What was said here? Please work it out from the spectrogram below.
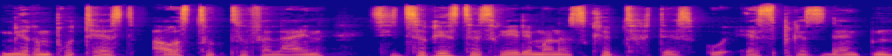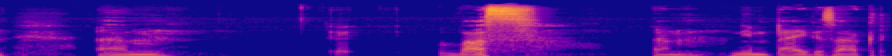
um ihrem Protest Ausdruck zu verleihen. Sie zerriss das Redemanuskript des US-Präsidenten, ähm, was ähm, nebenbei gesagt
